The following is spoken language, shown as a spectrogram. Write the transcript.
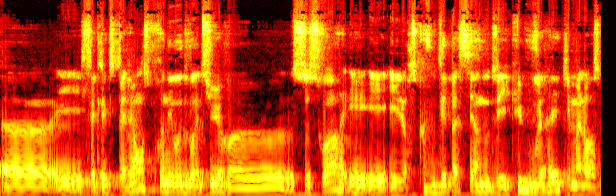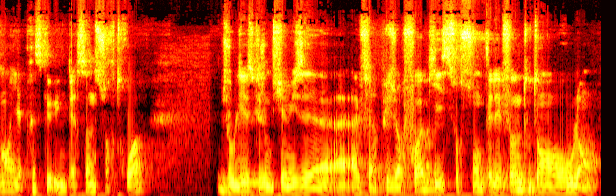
euh, et, faites l'expérience, prenez votre voiture euh, ce soir et, et, et, lorsque vous dépassez un autre véhicule, vous verrez que malheureusement il y a presque une personne sur trois je vous le dis parce que je me suis amusé à, à, le faire plusieurs fois, qui est sur son téléphone tout en roulant.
